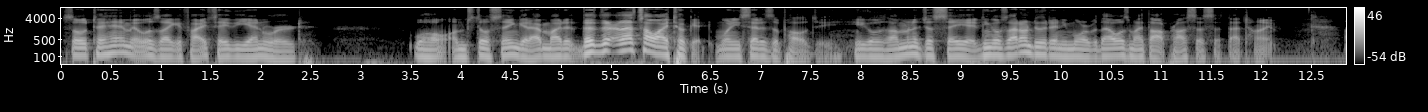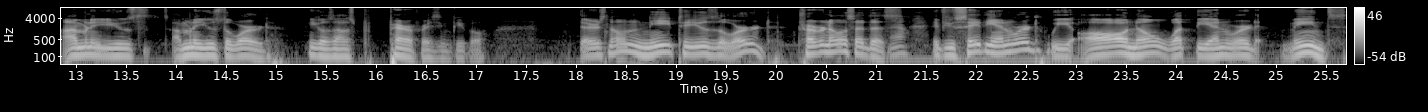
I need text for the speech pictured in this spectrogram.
So to him, it was like if I say the N word, well, I'm still saying it. I might. Th- th- that's how I took it when he said his apology. He goes, "I'm gonna just say it." and He goes, "I don't do it anymore," but that was my thought process at that time. I'm gonna use. I'm gonna use the word. He goes, "I was paraphrasing people." There's no need to use the word. Trevor Noah said this. Yeah. If you say the N word, we all know what the N word means.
